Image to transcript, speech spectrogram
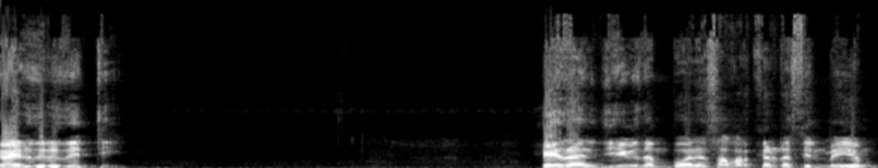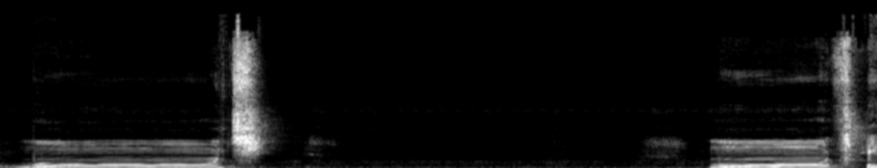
കരുതൽ തെറ്റി. ഏതായാലും ജീവിതം പോലെ സവർക്കറുടെ സിനിമയും മൂച്ചി. മൂച്ചി.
